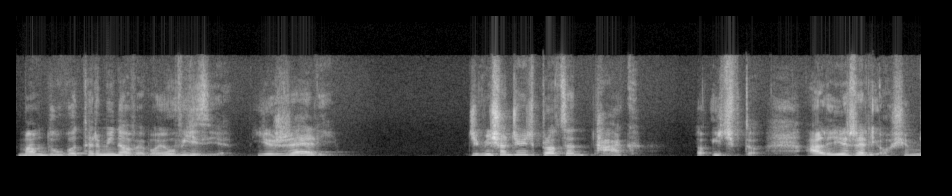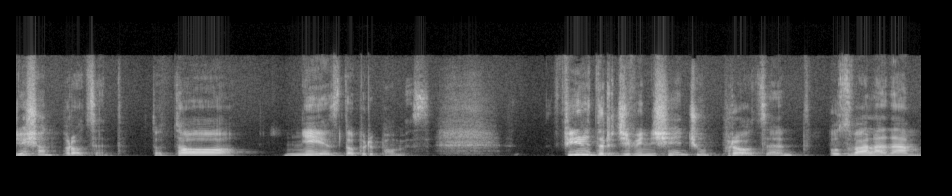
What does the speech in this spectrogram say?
mam długoterminowe, moją wizję. Jeżeli 99% tak, to idź w to. Ale jeżeli 80%, to to nie jest dobry pomysł. Filtr 90% pozwala nam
